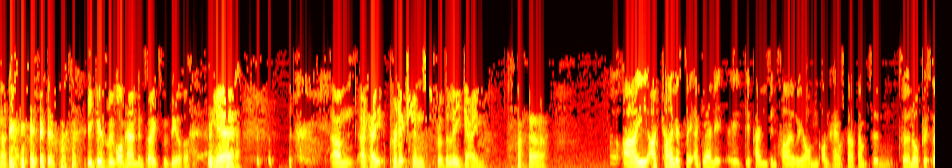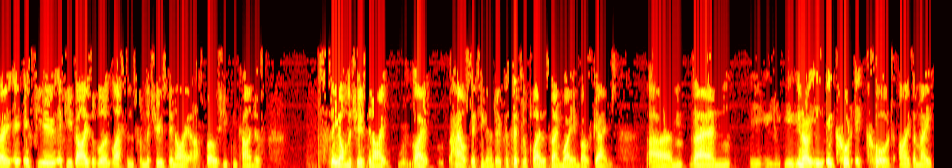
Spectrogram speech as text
he gives with one hand and takes with the other. yeah. Um, okay, predictions for the league game. I I kind of think again it, it depends entirely on, on how Southampton turn up. If they if you if you guys have learnt lessons from the Tuesday night, and I suppose you can kind of see on the Tuesday night like how City are going to do because City will play the same way in both games. Um, then you, you know it, it could it could either make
